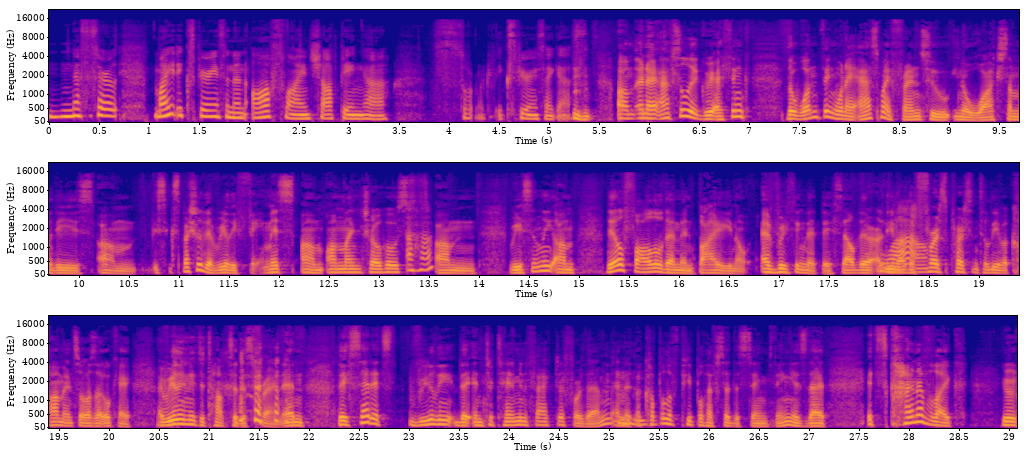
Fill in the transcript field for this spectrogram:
necessarily might experience in an offline shopping uh, sort of experience, I guess. Um, and I absolutely agree. I think the one thing when I ask my friends who you know watch some of these, um, especially the really famous um, online show hosts, Uh-huh. um, recently, um, they'll follow them and buy you know everything that they sell. They're you know the first person to leave a comment. So I was like, okay, I really need to talk to this friend. and they said it's really the entertainment factor for them. And Mm-hmm. a couple of people have said the same thing: is that it's kind of like you're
